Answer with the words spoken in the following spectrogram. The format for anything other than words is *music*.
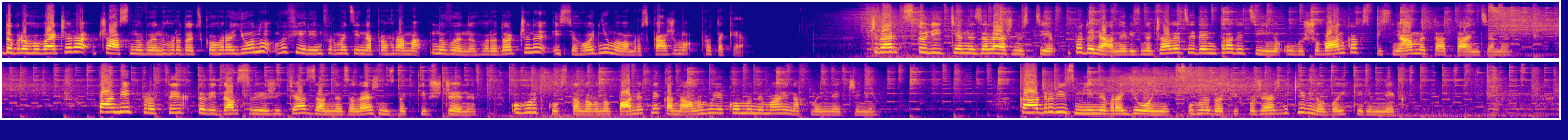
Доброго вечора. Час новин Городоцького району. В ефірі інформаційна програма Новини Городоччини. І сьогодні ми вам розкажемо про таке. Чверть століття незалежності. Подоляни відзначали цей день традиційно у вишиванках з піснями та танцями. Пам'ять про тих, хто віддав своє життя за незалежність батьківщини. У городку встановлено пам'ятник, аналогу якому немає на Хмельниччині. Кадрові зміни в районі. У городоцьких пожежників новий керівник.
